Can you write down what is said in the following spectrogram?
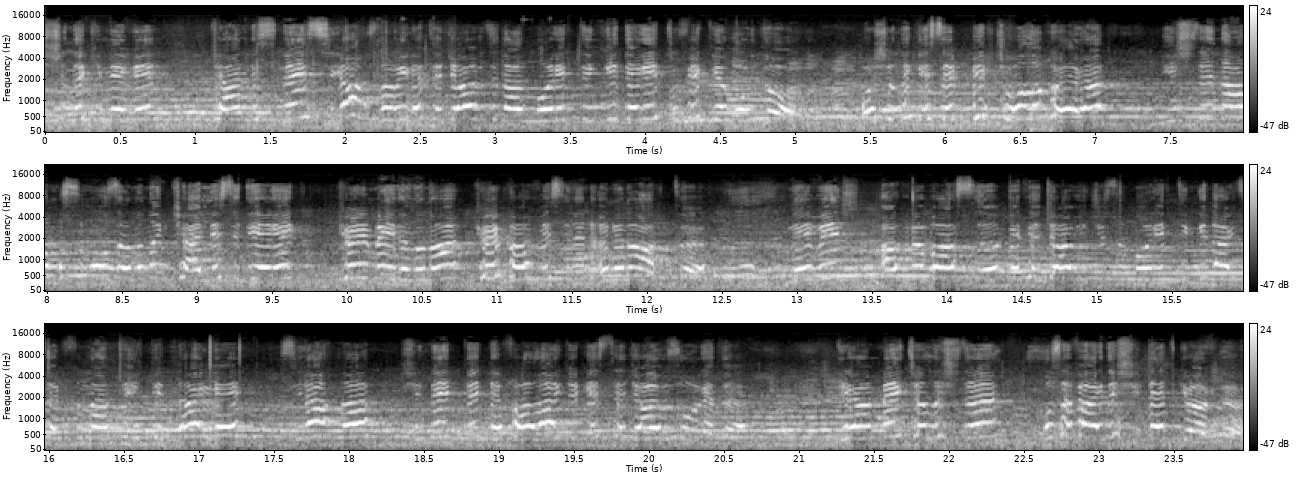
29 yaşındaki Nevin kendisine silah zoruyla tecavüz eden Nurettin Gider'i tüfekle vurdu. Başını kesip bir çuvala koyarak işte namusumu uzanının kellesi diyerek köy meydanına köy kahvesinin önüne attı. Nevin akrabası ve tecavüzcüsü Nurettin Gider tarafından tehditlerle silahla şiddetle defalarca kez tecavüz uğradı. Direnmeye çalıştı, bu sefer de şiddet gördü.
